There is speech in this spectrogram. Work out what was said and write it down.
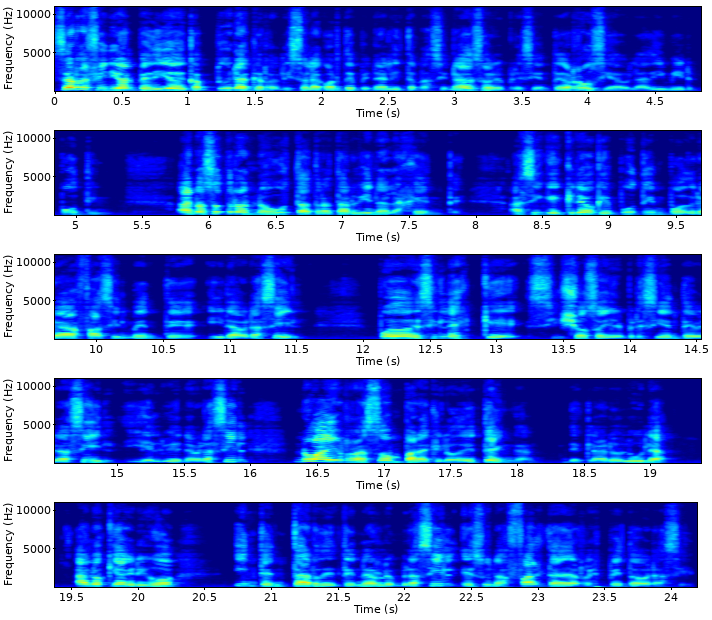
se refirió al pedido de captura que realizó la Corte Penal Internacional sobre el presidente de Rusia, Vladimir Putin. A nosotros nos gusta tratar bien a la gente, así que creo que Putin podrá fácilmente ir a Brasil puedo decirles que si yo soy el presidente de Brasil y él viene a Brasil, no hay razón para que lo detengan, declaró Lula, a lo que agregó intentar detenerlo en Brasil es una falta de respeto a Brasil.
